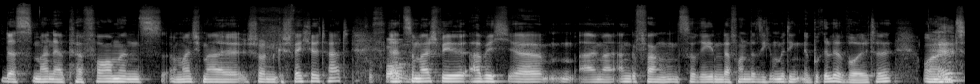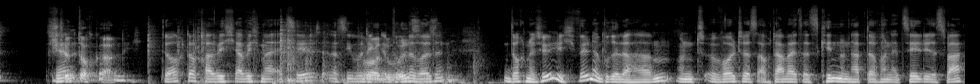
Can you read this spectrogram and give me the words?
dass meine Performance manchmal schon geschwächelt hat. Äh, Performance? zum Beispiel habe ich äh, einmal angefangen zu reden davon, dass ich unbedingt eine Brille wollte. Und Hä? Stimmt Ja. doch gar nicht. doch, doch, habe ich, hab ich mal erzählt, dass ich unbedingt Aber eine Brille wollte. Doch, natürlich, ich will eine Brille haben und wollte es auch damals als Kind und habe davon erzählt, wie das war.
